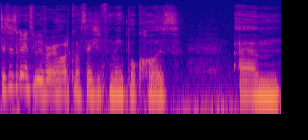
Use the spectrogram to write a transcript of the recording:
This is going to be a very hard conversation for me because um,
